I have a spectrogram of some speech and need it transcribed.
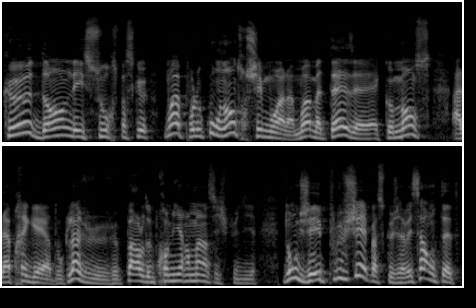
que dans les sources. Parce que moi, pour le coup, on entre chez moi. Là. Moi, ma thèse, elle, commence à l'après-guerre. Donc là, je, parle de première main, si je puis dire. Donc j'ai épluché, parce que j'avais ça en tête,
